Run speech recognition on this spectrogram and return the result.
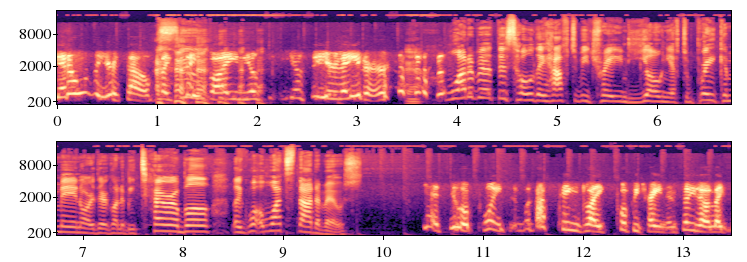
get over yourself. Like say bye, and you'll you'll see her later. What about this whole they have to be trained young, you have to break them in or they're going to be terrible? Like, what? what's that about? Yeah, to a point. But that's things like puppy training. So, you know, like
